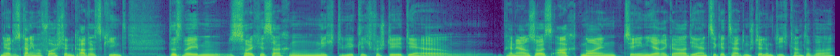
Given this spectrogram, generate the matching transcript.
Ja, das kann ich mir vorstellen, gerade als Kind, dass man eben solche Sachen nicht wirklich versteht, der keine Ahnung, so als 8, 9, 10-Jähriger, die einzige Zeitumstellung, die ich kannte, war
